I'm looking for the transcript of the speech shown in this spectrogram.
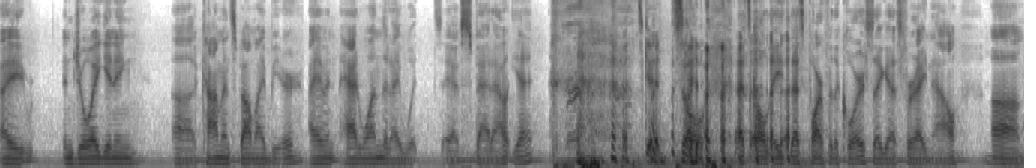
I enjoy getting uh, comments about my beer. I haven't had one that I would say I've spat out yet. That's good. so that's called a that's par for the course, I guess, for right now. Um,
